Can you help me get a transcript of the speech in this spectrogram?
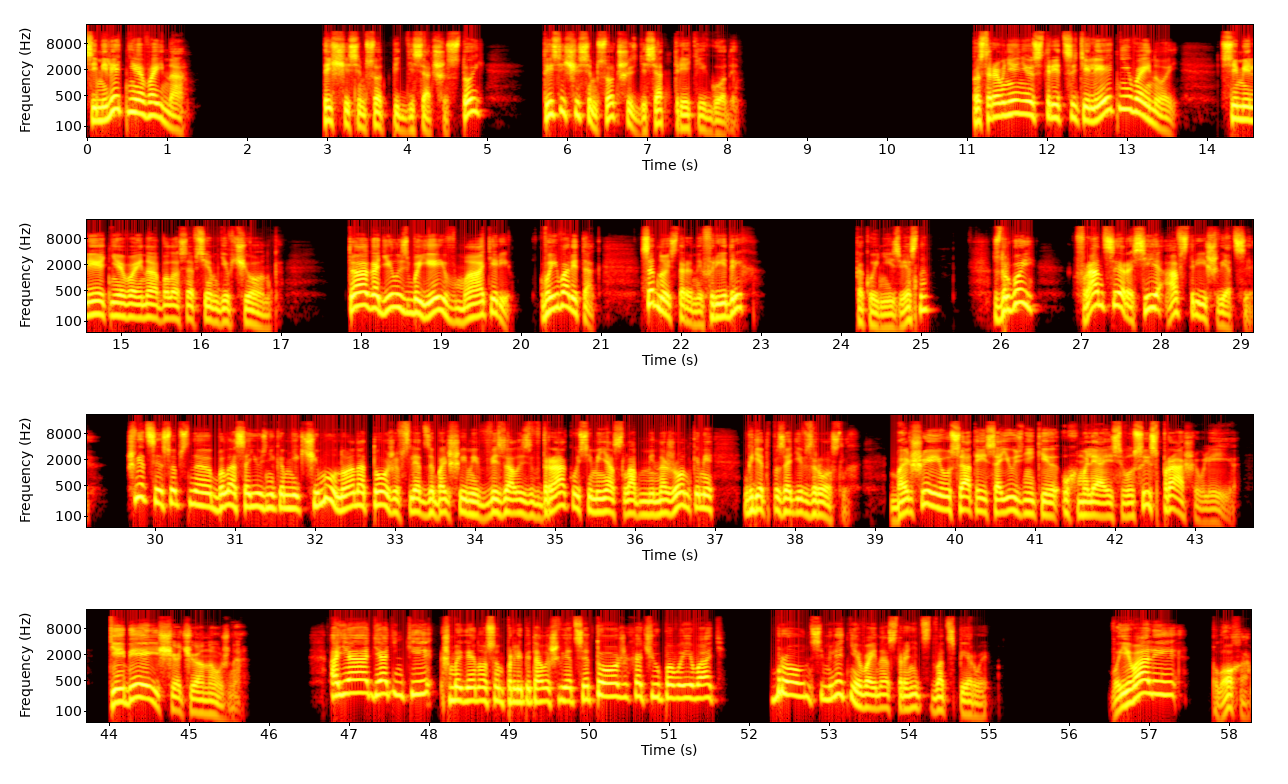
Семилетняя война. 1756-1763 годы. По сравнению с тридцатилетней войной, Семилетняя война была совсем девчонка. Та годилась бы ей в матери. Воевали так. С одной стороны Фридрих, какой неизвестно, с другой — Франция, Россия, Австрия и Швеция. Швеция, собственно, была союзником ни к чему, но она тоже вслед за большими ввязалась в драку, семеня слабыми ножонками где-то позади взрослых. Большие усатые союзники, ухмыляясь в усы, спрашивали ее, «Тебе еще чего нужно?» «А я, дяденьки, — шмыгая носом пролепетала Швеция, — тоже хочу повоевать». Браун, «Семилетняя война», страница 21. Воевали плохо.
